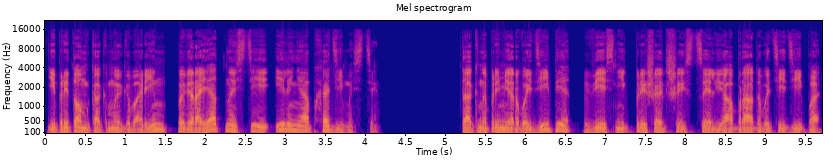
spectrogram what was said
и при том, как мы говорим, по вероятности или необходимости. Так, например, в Эдипе вестник, пришедший с целью обрадовать Эдипа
